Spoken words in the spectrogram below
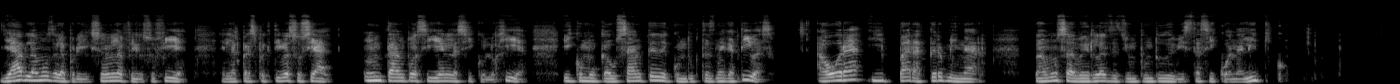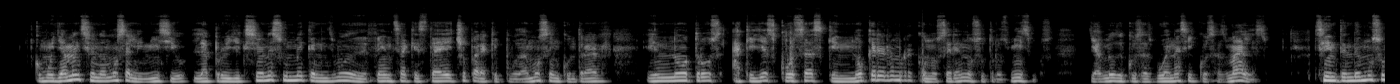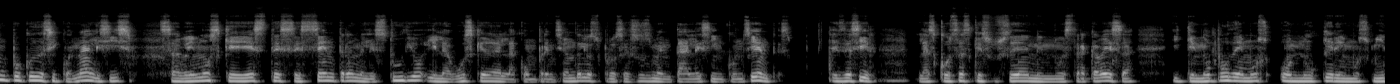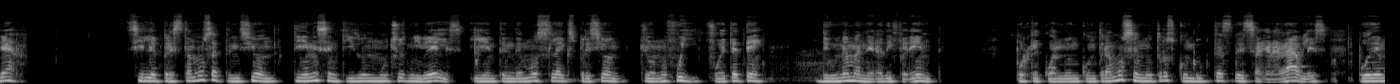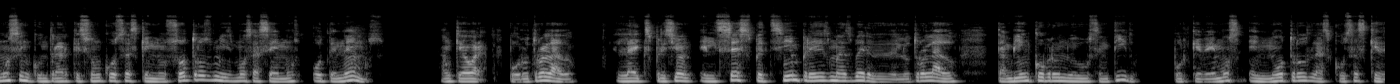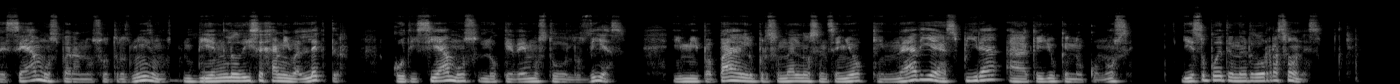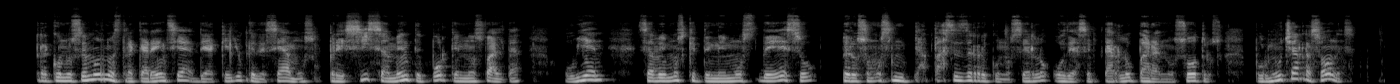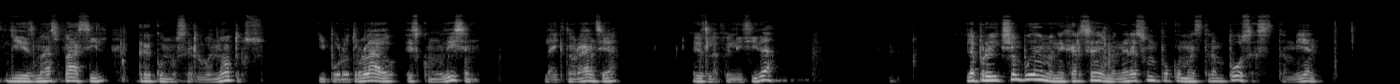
ya hablamos de la proyección en la filosofía, en la perspectiva social, un tanto así en la psicología, y como causante de conductas negativas. Ahora, y para terminar, vamos a verlas desde un punto de vista psicoanalítico. Como ya mencionamos al inicio, la proyección es un mecanismo de defensa que está hecho para que podamos encontrar en otros aquellas cosas que no queremos reconocer en nosotros mismos. Y hablo de cosas buenas y cosas malas. Si entendemos un poco de psicoanálisis, sabemos que éste se centra en el estudio y la búsqueda de la comprensión de los procesos mentales inconscientes, es decir, las cosas que suceden en nuestra cabeza y que no podemos o no queremos mirar. Si le prestamos atención, tiene sentido en muchos niveles y entendemos la expresión yo no fui, fue TT de una manera diferente porque cuando encontramos en otros conductas desagradables, podemos encontrar que son cosas que nosotros mismos hacemos o tenemos. Aunque ahora, por otro lado, la expresión el césped siempre es más verde del otro lado también cobra un nuevo sentido, porque vemos en otros las cosas que deseamos para nosotros mismos. Bien lo dice Hannibal Lecter, codiciamos lo que vemos todos los días. Y mi papá en lo personal nos enseñó que nadie aspira a aquello que no conoce. Y esto puede tener dos razones. Reconocemos nuestra carencia de aquello que deseamos precisamente porque nos falta, o bien sabemos que tenemos de eso, pero somos incapaces de reconocerlo o de aceptarlo para nosotros, por muchas razones. Y es más fácil reconocerlo en otros. Y por otro lado, es como dicen, la ignorancia es la felicidad. La proyección puede manejarse de maneras un poco más tramposas también,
